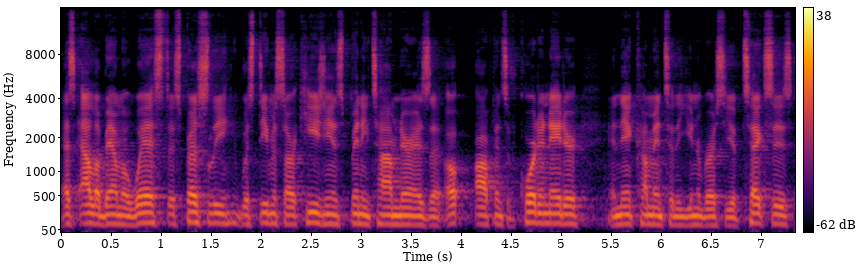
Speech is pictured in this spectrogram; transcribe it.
as Alabama West, especially with Steven Sarkisian spending time there as an offensive coordinator and then coming to the University of Texas.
